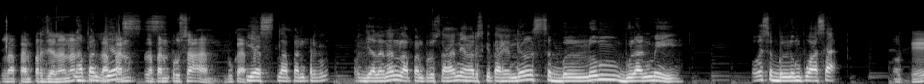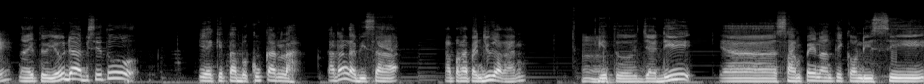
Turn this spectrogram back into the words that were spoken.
8 perjalanan, Delapan 8, yes. 8 perusahaan, bukan? Yes, 8 per- perjalanan, 8 perusahaan yang harus kita handle sebelum bulan Mei. Pokoknya sebelum puasa. Oke. Nah itu ya udah habis itu ya kita bekukan lah. Karena nggak bisa ngapa-ngapain juga kan, Hmm. gitu. Jadi ya sampai nanti kondisi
